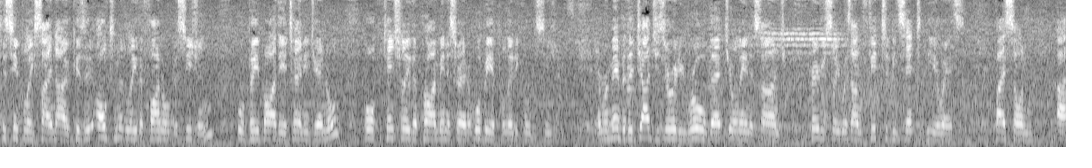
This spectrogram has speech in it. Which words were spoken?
to simply say no, because ultimately the final decision will be by the Attorney General or potentially the Prime Minister, and it will be a political decision. And remember, the judge has already ruled that Julian Assange previously was unfit to be sent to the US based on uh,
